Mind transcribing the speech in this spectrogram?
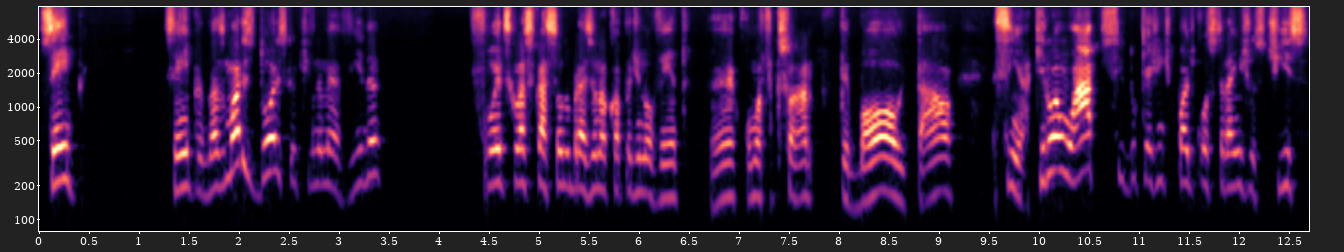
Sempre. Sempre. Uma das maiores dores que eu tive na minha vida foi a desclassificação do Brasil na Copa de 90, né? como aficionado por futebol e tal. Assim, aquilo é um ápice do que a gente pode considerar injustiça.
